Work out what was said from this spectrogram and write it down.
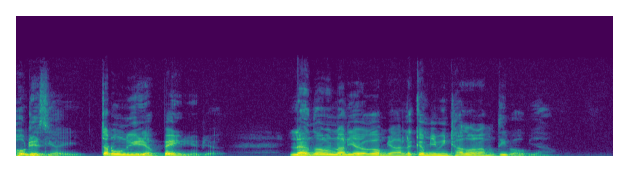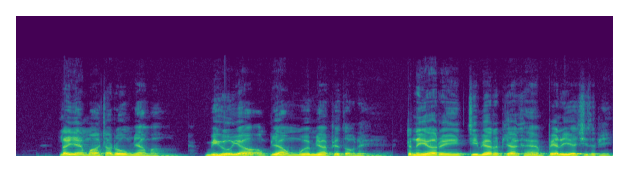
ဟုတ်တယ်ဆရာကြီးကြောက်တုံးလေးတွေကပဲ့နေရဗျလမ်းသွားလမ်းလာတယောက်ကများလက်ကမြင်းမင်းထားသွားတာမသိပါဘူးဗျလက်ရဲမှကြောက်တုံးများမှာမိခိုးရောင်အပြောင်မွေးများဖြစ်တော်လေတနေရာတွင်ကြီးပြားတစ်ပြားခန့်ပဲ့လျက်ရှိသဖြင့်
